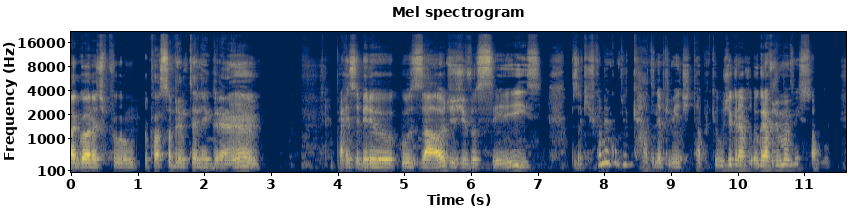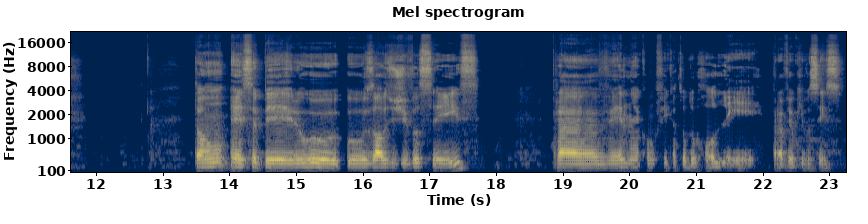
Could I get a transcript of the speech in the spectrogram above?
agora, tipo, eu posso abrir um Telegram para receber o, os áudios de vocês. Mas aqui fica meio complicado, né, pra mim editar, porque eu gravo, eu gravo de uma vez só, né? Então, receber o, os áudios de vocês pra ver, né, como fica todo o rolê, pra ver o que vocês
